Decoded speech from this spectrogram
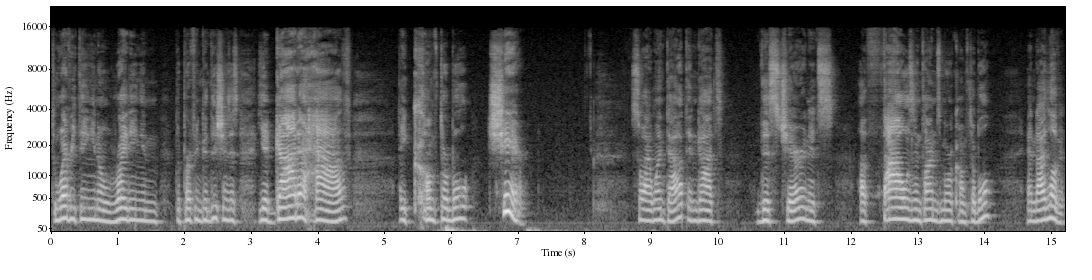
to everything, you know, writing in the perfect conditions is you gotta have a comfortable chair. So I went out and got this chair, and it's a thousand times more comfortable and I love it.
